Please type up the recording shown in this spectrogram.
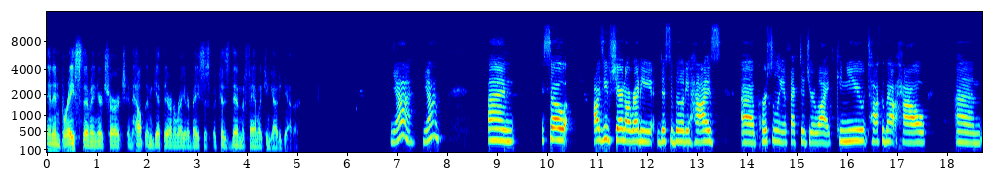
and embrace them in your church and help them get there on a regular basis because then the family can go together. Yeah, yeah. Um, so as you've shared already, disability has uh, personally affected your life. Can you talk about how um,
